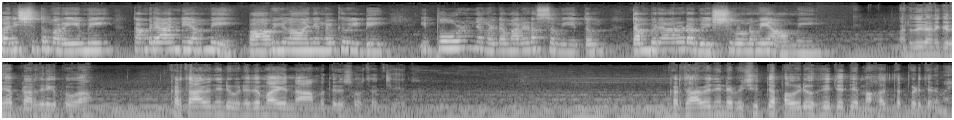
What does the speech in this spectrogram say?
പരിശുദ്ധ മറിയമേ തമ്പുരാന്റെ അമ്മേ പാപികളായ ഞങ്ങൾക്ക് വേണ്ടി ഇപ്പോഴും ഞങ്ങളുടെ മരണസമയത്തും തമ്പുരാനോട് അപേക്ഷിക്കണമേ. ആമേൻ. അനുദിന അനുഗ്രഹ പ്രാർത്ഥനയ്ക്ക് പോകാം. കർത്താവിന്റെ ഉന്നതമായ നാമത്തിൽ സ്വസ്ഥം ചെയ്യുന്നു. കർത്താവിന്റെ വിശുദ്ധ പൗരോഹിത്യത്തെ മഹത്വപ്പെടുത്തണമേ.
